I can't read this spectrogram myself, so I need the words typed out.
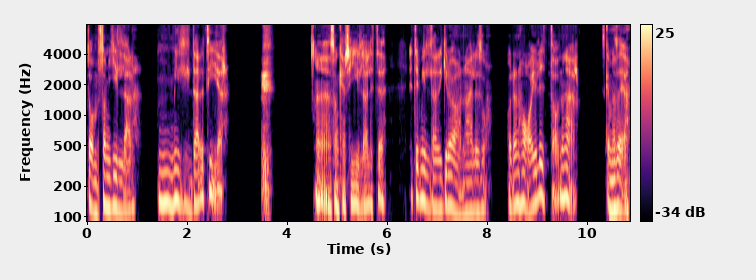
de som gillar mildare teer. Eh, som kanske gillar lite, lite mildare gröna eller så. Och den har ju lite av den här, ska man säga,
